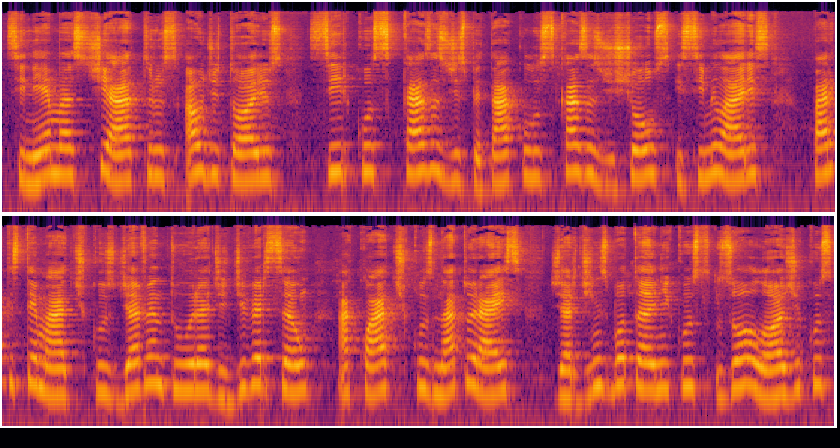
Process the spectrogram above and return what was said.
cinemas, teatros, auditórios, circos, casas de espetáculos, casas de shows e similares, parques temáticos de aventura, de diversão, aquáticos, naturais, jardins botânicos, zoológicos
